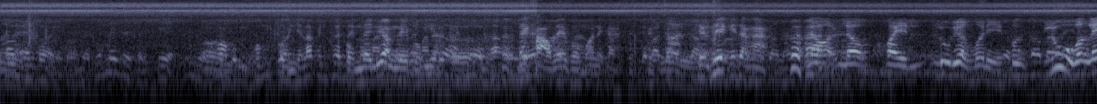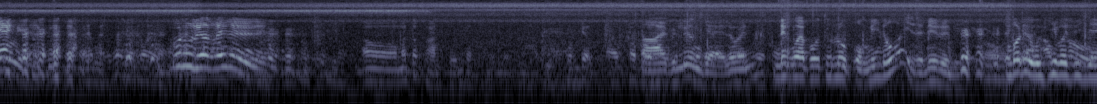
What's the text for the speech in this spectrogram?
นั่นแหละผมควรจะรับเป็นเพื่อนผมในเรื่องเลยผมนะได้ข่าวเลยผมมาเนี่ยครับนั่นแหละเดี๋ยวนี้กี่ต่างหากแล้วแล้วคอยรู้เรื่องเมื่อนี่เพิ่งรู้ว่างแรงนี่ก็รู้เรื่องเลยนี่อ๋อมันต้องผ่านศูนย์ก่อน ผมจะเอาเข้าตายเป็นเรื่องใหญ่เลย นึกว่าพระพุทธรูปองค์นี้น้อยแต่นี่เลยนี่บ่ได้องค์ที่ว่าที่ใหญ่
